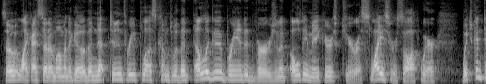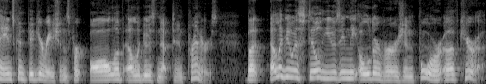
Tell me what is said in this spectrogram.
So like I said a moment ago, the Neptune 3 Plus comes with an Elegoo branded version of Ultimaker's Cura Slicer software, which contains configurations for all of Elegoo's Neptune printers. But Elegoo is still using the older version 4 of Cura,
